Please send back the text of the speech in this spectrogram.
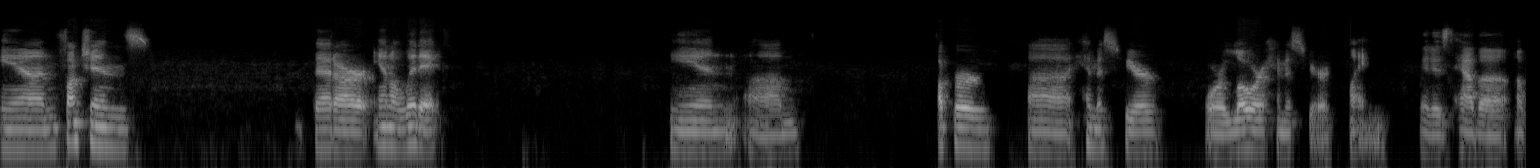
And functions that are analytic in um, upper uh, hemisphere or lower hemispheric plane. It is have a, a,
